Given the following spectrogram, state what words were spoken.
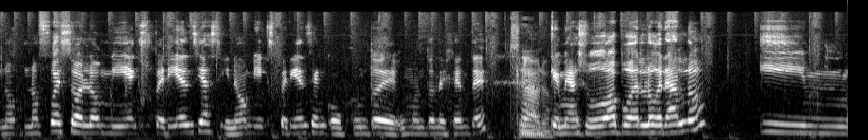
no, no fue solo mi experiencia, sino mi experiencia en conjunto de un montón de gente Claro. que me ayudó a poder lograrlo. Y, mm,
